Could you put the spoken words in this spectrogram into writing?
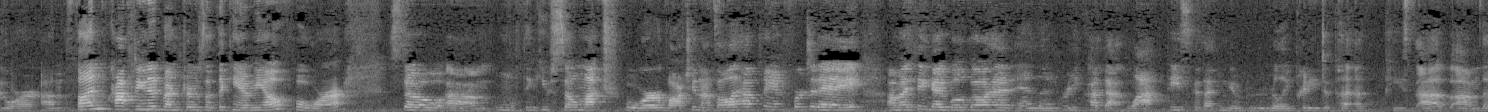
your um, fun crafting adventures with the Cameo 4. So, um, well, thank you so much for watching. That's all I have planned for today. Um, I think I will go ahead and then recut that black piece because I think it would be really pretty to put a piece of um, the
